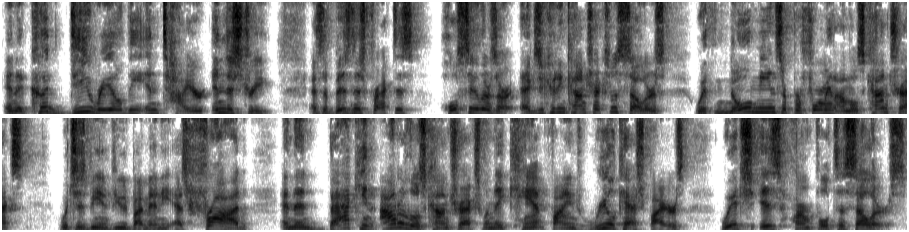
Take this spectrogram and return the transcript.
and it could derail the entire industry. As a business practice, wholesalers are executing contracts with sellers with no means of performing on those contracts, which is being viewed by many as fraud, and then backing out of those contracts when they can't find real cash buyers, which is harmful to sellers.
